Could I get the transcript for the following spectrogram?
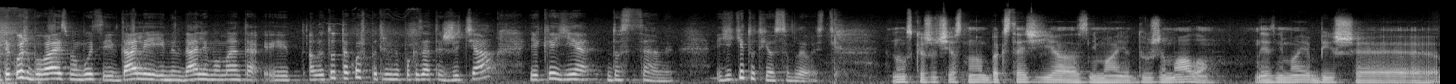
І також бувають, мабуть, і вдалі, і невдалі моменти. Але тут також потрібно показати життя, яке є до сцени. Які тут є особливості? Ну, скажу чесно, бекстейдж я знімаю дуже мало. Я знімаю більше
